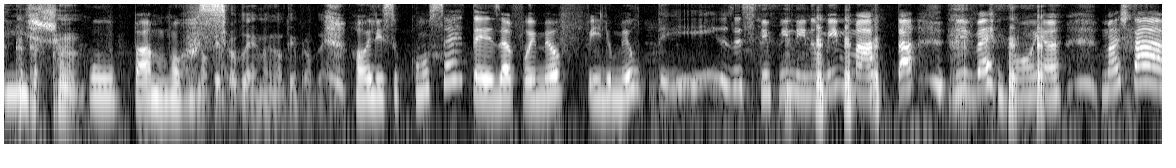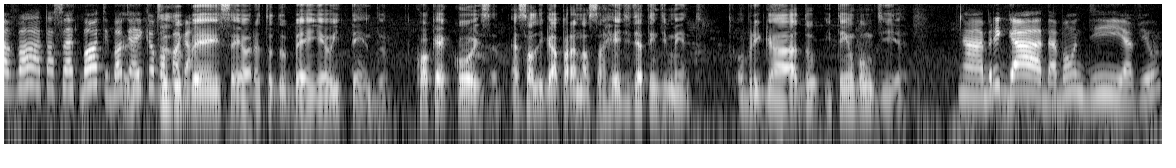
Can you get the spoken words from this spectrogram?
Desculpa, moço. Não tem problema, não tem problema. Olha, isso com certeza foi meu filho. Meu Deus, esse menino me mata de vergonha. Mas tá, vá, tá certo. Bote, bote aí que eu vou tudo pagar. Tudo bem, senhora, tudo bem, eu entendo. Qualquer coisa, é só ligar para a nossa rede de atendimento. Obrigado e tenha um bom dia. Ah, obrigada. Bom dia, viu?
